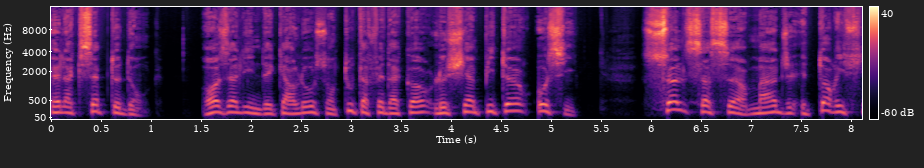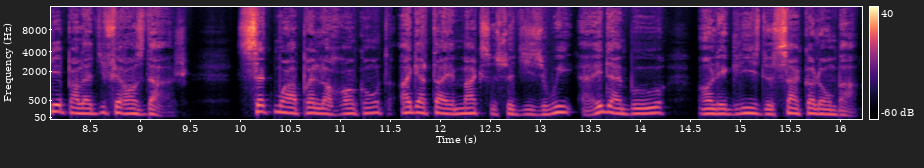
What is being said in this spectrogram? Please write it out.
Elle accepte donc. Rosaline et Carlo sont tout à fait d'accord, le chien Peter aussi. Seule sa sœur Madge est horrifiée par la différence d'âge. Sept mois après leur rencontre, Agatha et Max se disent oui à Édimbourg, en l'église de Saint-Colomba.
